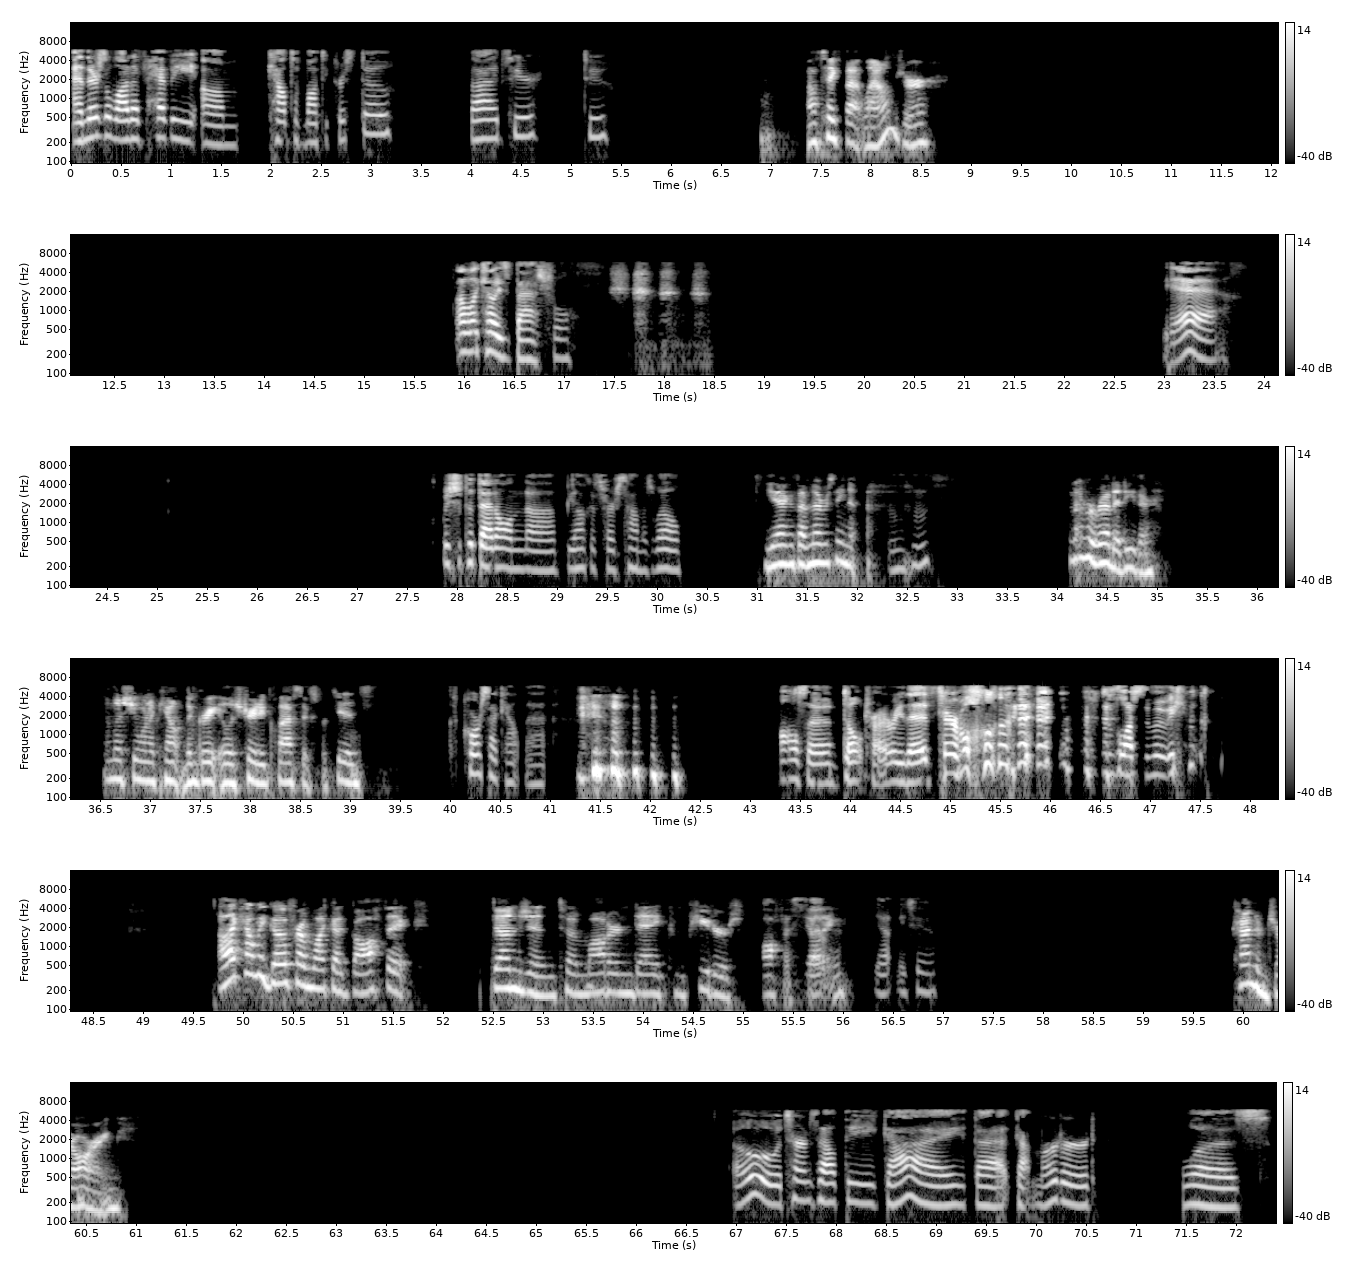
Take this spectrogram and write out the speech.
And there's a lot of heavy um Count of Monte Cristo vibes here too. I'll take that lounger. I like how he's bashful. Yeah. We should put that on uh, Bianca's first time as well. Yeah, because I've never seen it. hmm Never read it either. Unless you want to count the great illustrated classics for kids. Of course I count that. Also, don't try to read that. It's terrible. Just watch the movie. I like how we go from like a gothic dungeon to a modern day computers office Yep. setting. yeah, me too. Kind of jarring. Oh, it turns out the guy that got murdered was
